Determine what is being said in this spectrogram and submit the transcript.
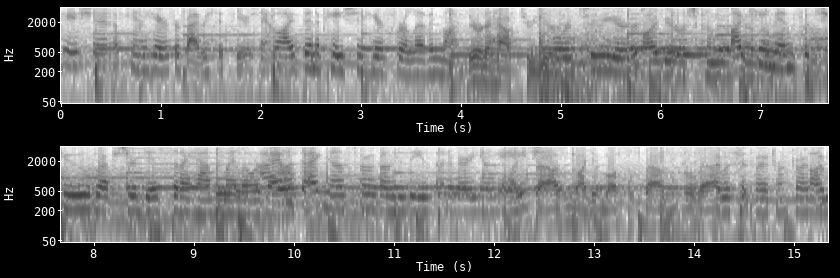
patient of Canacare for five or six years now. Well, I've been a patient here for 11 months. Year and a half, two years. For two years. Five years come this I came in for two ruptured discs that I have in my lower back. I was diagnosed from a bone disease at a very young age. My spasm, I get muscle spasms real bad. I was hit by a truck driver. I'm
